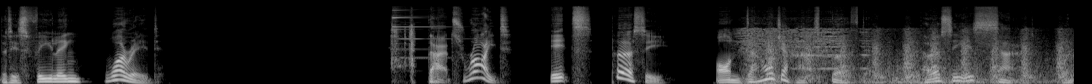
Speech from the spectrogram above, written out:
that is feeling worried. That's right. It's Percy. On Dowager Hatt's birthday, Percy is sad when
